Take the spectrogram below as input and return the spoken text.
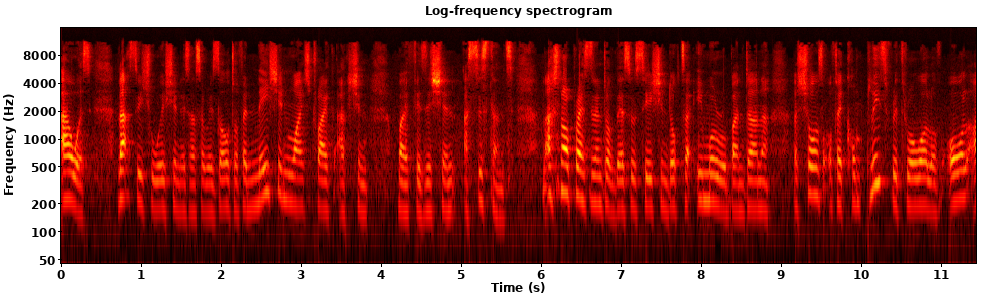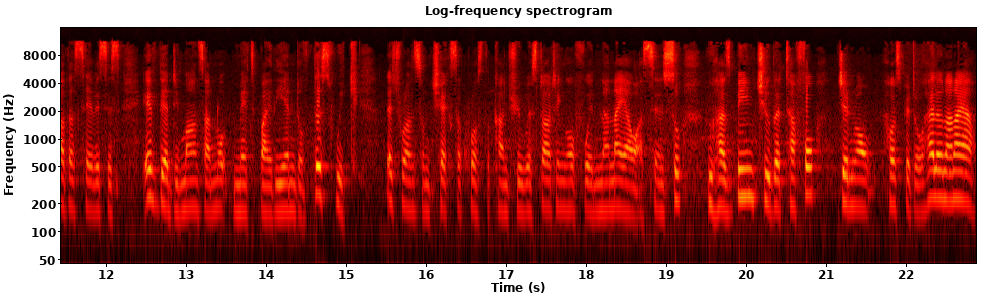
hours. That situation is as a result of a nationwide strike action by physician assistants. National President of the Association, Dr. Imoro Bandana, assures of a complete withdrawal of all other services if their demands are not met by the end of this week. Let's run some checks across the country. We're starting off with Nanaya Wasenso, who has been to the Tafo General Hospital. Hello, Nanaya.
